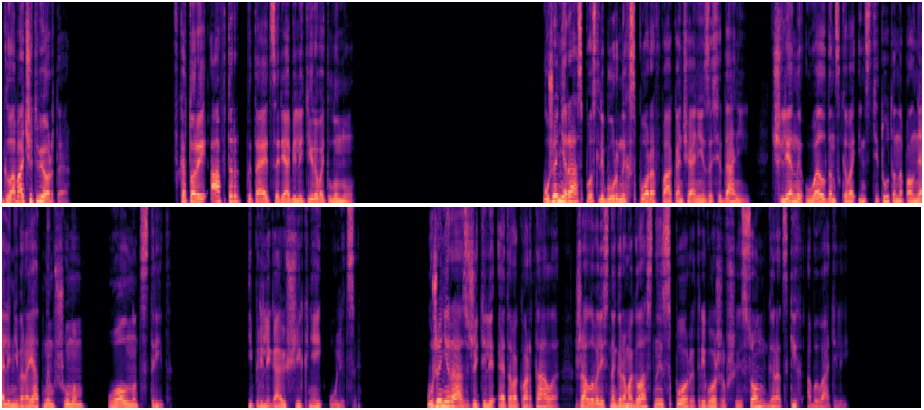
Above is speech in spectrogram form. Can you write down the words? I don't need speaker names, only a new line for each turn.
Глава 4, в которой автор пытается реабилитировать Луну. Уже не раз после бурных споров по окончании заседаний члены Уэлдонского института наполняли невероятным шумом Уолнут-стрит и прилегающие к ней улицы. Уже не раз жители этого квартала жаловались на громогласные споры, тревожившие сон городских обывателей.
